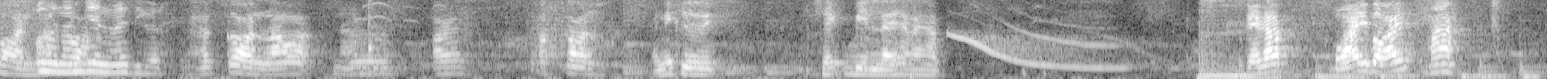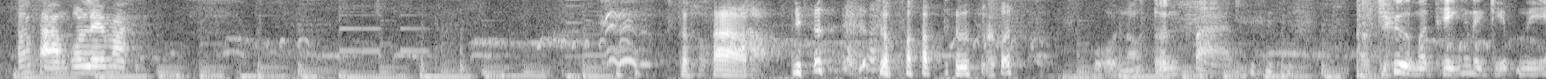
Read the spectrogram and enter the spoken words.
ก่อนเออน้ำเย็นไว้ดีกว่าพักก่อนเราอะน้ำไปพักก่อน อันนี้คือเช็คบินเลยใช่ไหมครับโอเคครับบอยบอยมา ทั้งสามคนเลยมา สภาพ สภาพแต่ละคนโอ้โหน้องต้นป่านเอาชื่อมาทิ้งในคลิปนี้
